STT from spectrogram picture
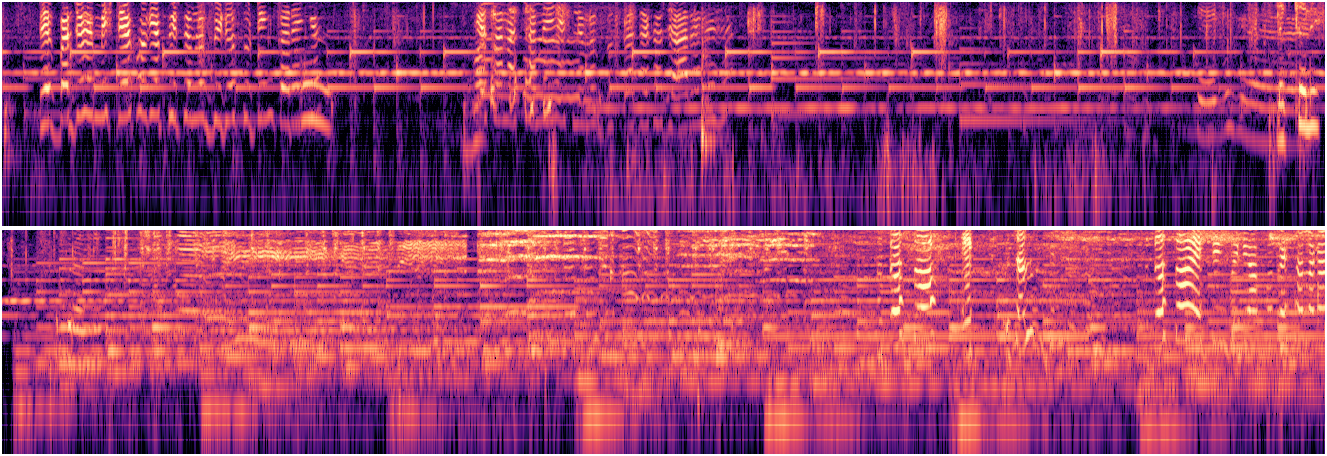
तो एक बार जो है मिस्टेक हो गया फिर से हम लोग वीडियो शूटिंग करेंगे। लोकेशन अच्छा नहीं है इसलिए हम लोग दूसरा जगह लग चले तो तो दोस्तों तो एक्टिंग वीडियो आपको कैसा लगा?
